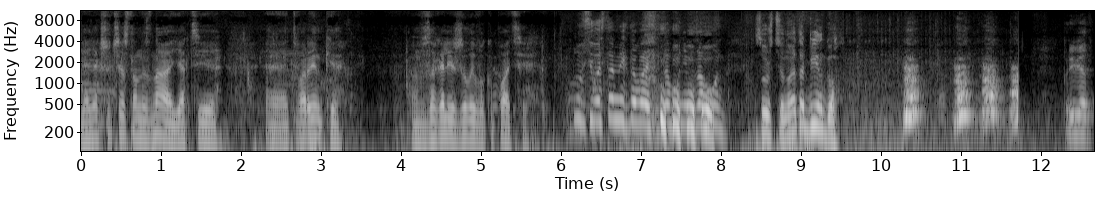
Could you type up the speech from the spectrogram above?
Я, якщо чесно, не знаю, як ці е, тваринки взагалі жили в окупації. Ну все, остальных давайте загоним в загон. Слушайте, ну это бинго. Привет.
